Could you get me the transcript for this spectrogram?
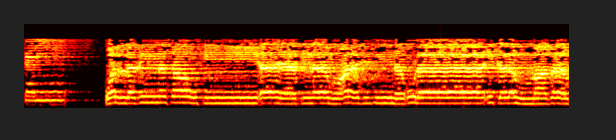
كريم. والذين سعوا في آياتنا معاجزين أولئك لهم عذاب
